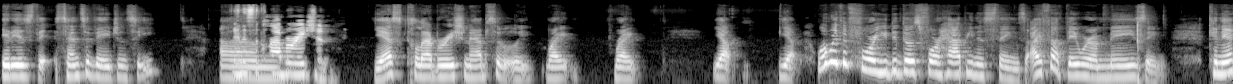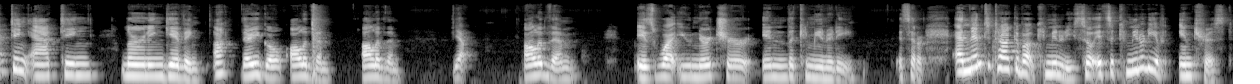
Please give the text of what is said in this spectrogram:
it is the sense of agency, um, and it's a collaboration. Yes, collaboration, absolutely. Right, right. Yep, yep. What were the four? You did those four happiness things. I thought they were amazing. Connecting, acting, learning, giving. Ah, there you go. All of them. All of them. Yep. All of them is what you nurture in the community, etc. And then to talk about community. So it's a community of interest.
